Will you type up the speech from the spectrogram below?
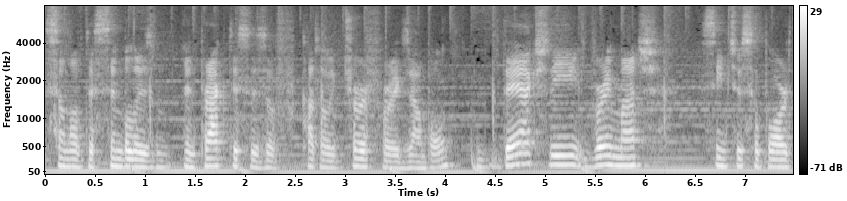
some of the symbolism and practices of Catholic Church, for example, they actually very much seem to support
